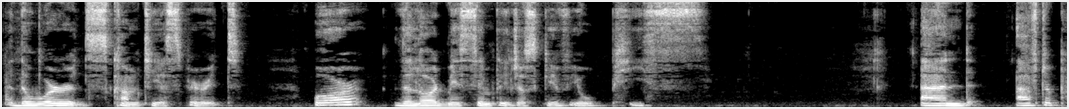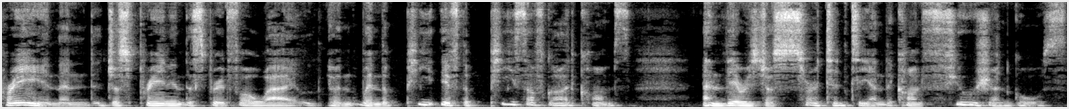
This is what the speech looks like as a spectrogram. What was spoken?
the words come to your spirit, or the Lord may simply just give you peace. And after praying and just praying in the spirit for a while when the if the peace of god comes and there is just certainty and the confusion goes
